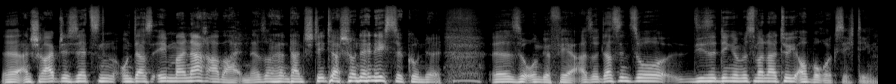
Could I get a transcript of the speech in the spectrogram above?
äh, an den Schreibtisch setzen und das eben mal nacharbeiten, ne? sondern dann steht da schon der nächste Kunde, äh, so ungefähr. Also das sind so, diese Dinge müssen wir natürlich auch berücksichtigen.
